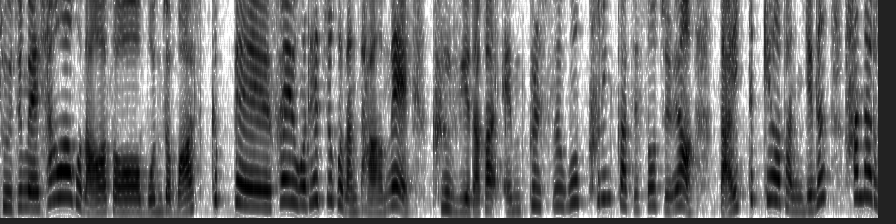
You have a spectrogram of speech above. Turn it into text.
저 요즘에 샤워하고 나와서 먼저 마스크팩 사용 을 해주고 난 다음에 그 위에다가 앰플 쓰고 크림까지 써주면 night care 단계는 하나로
